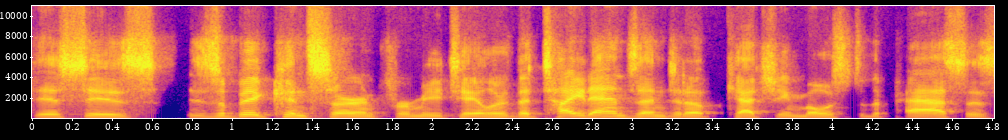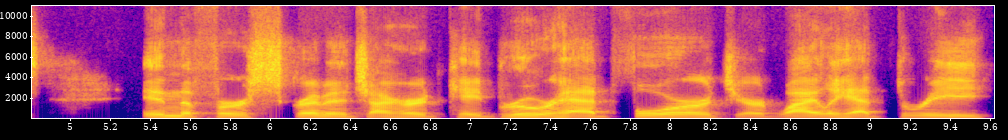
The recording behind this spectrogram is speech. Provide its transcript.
this is this is a big concern for me, Taylor. The tight ends ended up catching most of the passes in the first scrimmage. I heard Cade Brewer had four, Jared Wiley had three,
